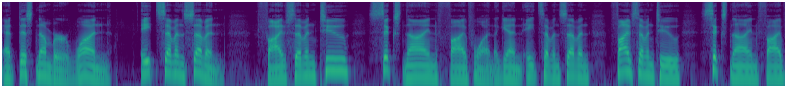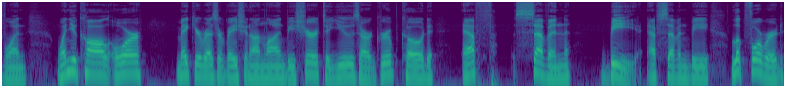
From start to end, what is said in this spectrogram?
at this number 1 877 572 6951. Again, 877 572 6951. When you call or make your reservation online, be sure to use our group code F7B. F7B. Look forward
